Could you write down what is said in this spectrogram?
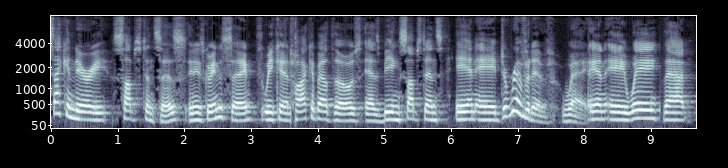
secondary substances, and he's going to say we can talk about those as being substance in a derivative way, in a way that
